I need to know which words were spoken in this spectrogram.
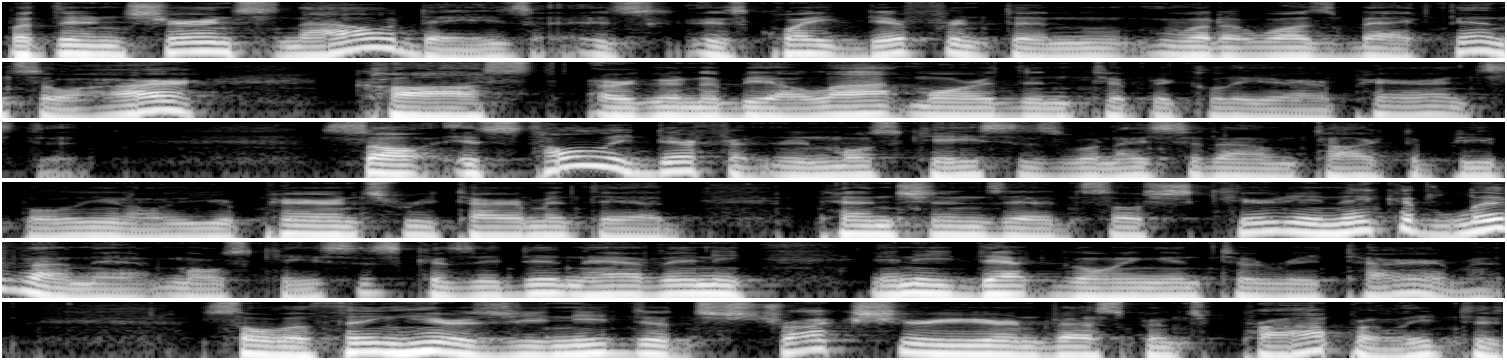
But the insurance nowadays is is quite different than what it was back then. So our costs are going to be a lot more than typically our parents did. So it's totally different in most cases when I sit down and talk to people. You know, your parents' retirement, they had pensions, they had Social Security, and they could live on that in most cases because they didn't have any any debt going into retirement. So the thing here is you need to structure your investments properly to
